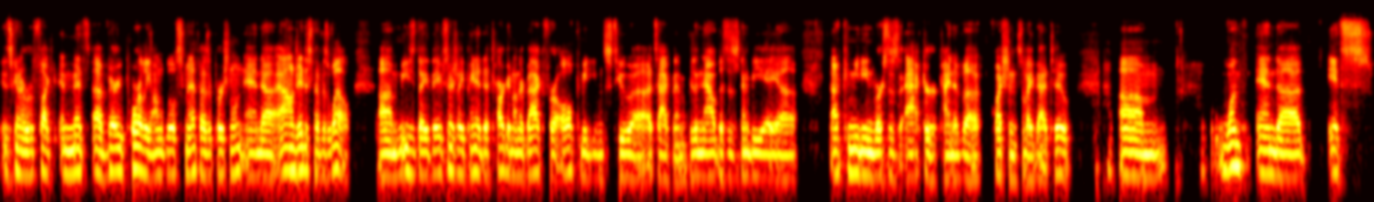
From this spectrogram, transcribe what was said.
is going to reflect immense, uh, very poorly on Will Smith as a person and uh, Alan Jada Smith as well. Um, he's they, they've essentially painted a target on their back for all comedians to uh, attack them because now this is going to be a, uh, a comedian versus actor kind of uh, question, something like that too. Um, one and uh, it's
